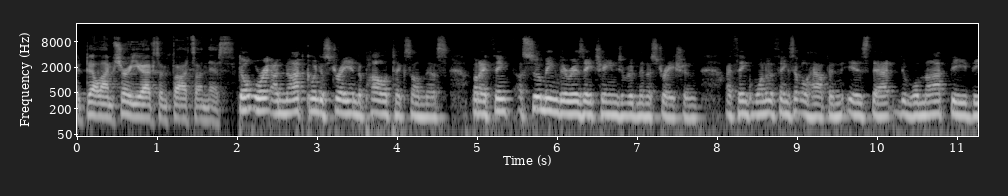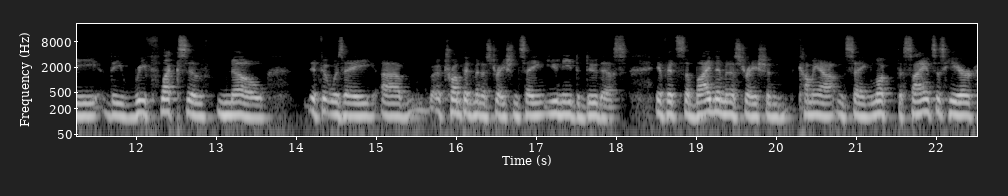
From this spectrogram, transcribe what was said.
But Bill, I'm sure you have some thoughts on this. Don't worry, I'm not going to stray into politics on this, but I think assuming there is a change of administration, I think one of the things that will happen is that there will not be the the reflexive no if it was a, um, a, Trump administration saying you need to do this, if it's the Biden administration coming out and saying, look, the science is here,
